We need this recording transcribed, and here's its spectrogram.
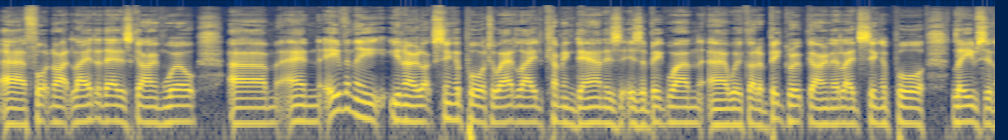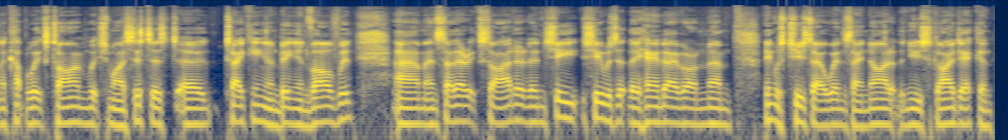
uh, fortnight later. That is going well, um, and even the you know like Singapore to Adelaide coming down is is a big one. we've got a big group going. Adelaide, Singapore leaves in a couple of weeks' time, which my sister's uh, taking and being involved with, um, and so they're excited. And she she was at the handover on um, I think it was Tuesday or Wednesday night at the new Sky Deck, and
